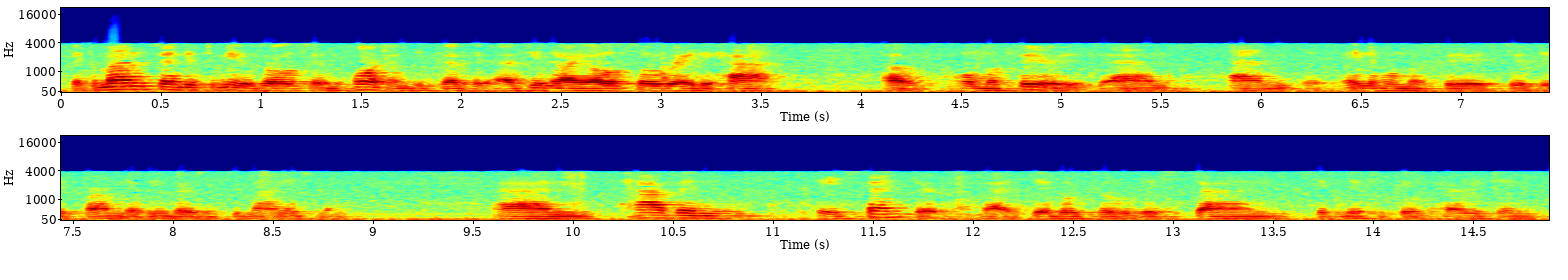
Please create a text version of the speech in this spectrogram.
The command center to me was also important because, as you know, I also the hat of Home Affairs, and, and in Home Affairs, the Department of Emergency Management. And having a center that is able to withstand significant hurricanes,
